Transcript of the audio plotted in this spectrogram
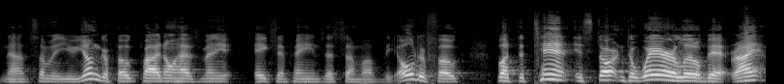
Now, some of you younger folk probably don't have as many aches and pains as some of the older folk, but the tent is starting to wear a little bit, right?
